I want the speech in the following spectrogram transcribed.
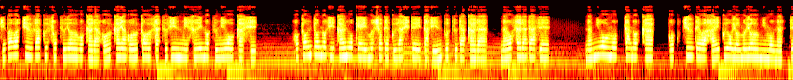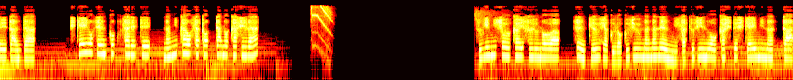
千葉は中学卒業後から放火や強盗殺人未遂の罪を犯し、ほとんどの時間を刑務所で暮らしていた人物だから、なおさらだぜ。何を思ったのか、獄中では俳句を読むようにもなっていたんだ。死刑を宣告されて、何かを悟ったのかしら？次に紹介するのは、1967年に殺人を犯して死刑になった、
